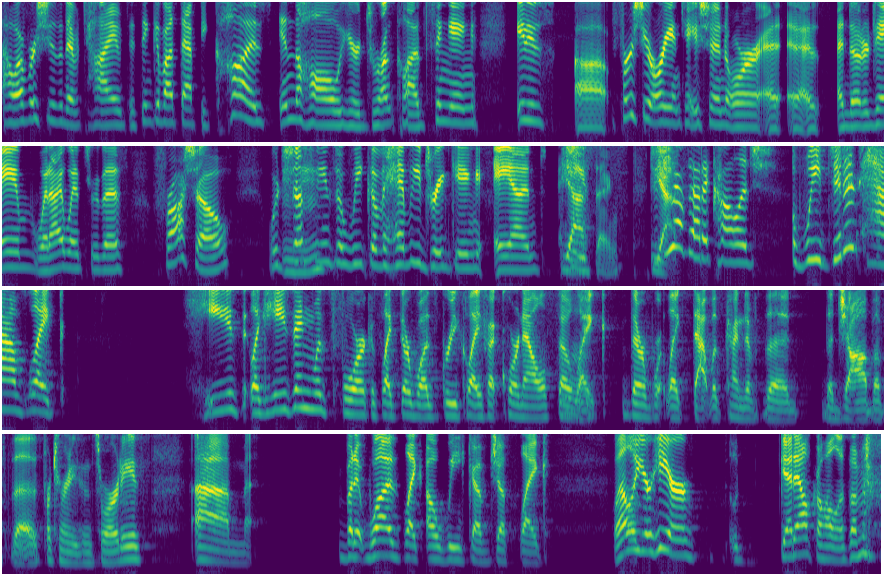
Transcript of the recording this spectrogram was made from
However, she doesn't have time to think about that because in the hall we hear drunk cloud singing. It is uh, first year orientation or at, at at Notre Dame. When I went through this frosh show, which just means a week of heavy drinking and Mm-hmm. Yes. hazing. Did you have that at college? We didn't have like haze like hazing was for because like there was Greek life at Cornell, so Mm-hmm. like there were like that was kind of the the job of the fraternities and sororities. Um but it was like a week of just like, well, you're here, get alcoholism.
